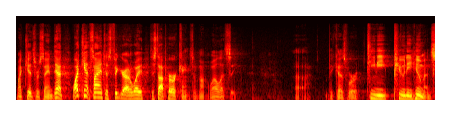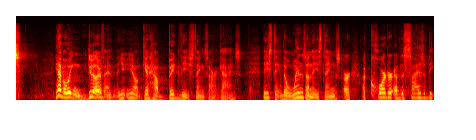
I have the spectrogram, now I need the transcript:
My kids were saying, Dad, why can't scientists figure out a way to stop hurricanes? I'm going, Well, let's see. Uh, because we're teeny, puny humans. Yeah, but we can do other things. You, you, don't get how big these things are, guys. These things, the winds on these things are a quarter of the size of the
